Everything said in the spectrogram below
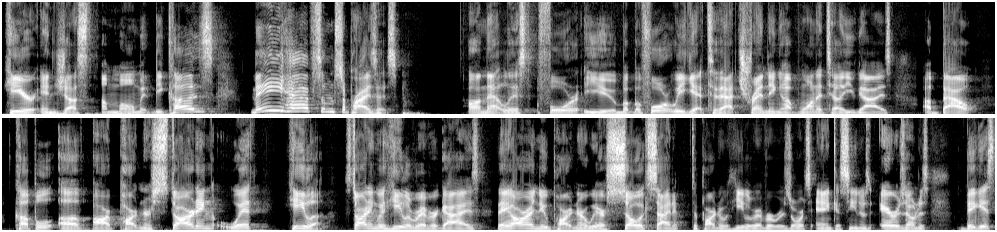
here in just a moment because may have some surprises on that list for you. But before we get to that trending up, want to tell you guys about a couple of our partners starting with Gila. Starting with Gila River, guys. They are a new partner. We are so excited to partner with Gila River Resorts and Casinos, Arizona's biggest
